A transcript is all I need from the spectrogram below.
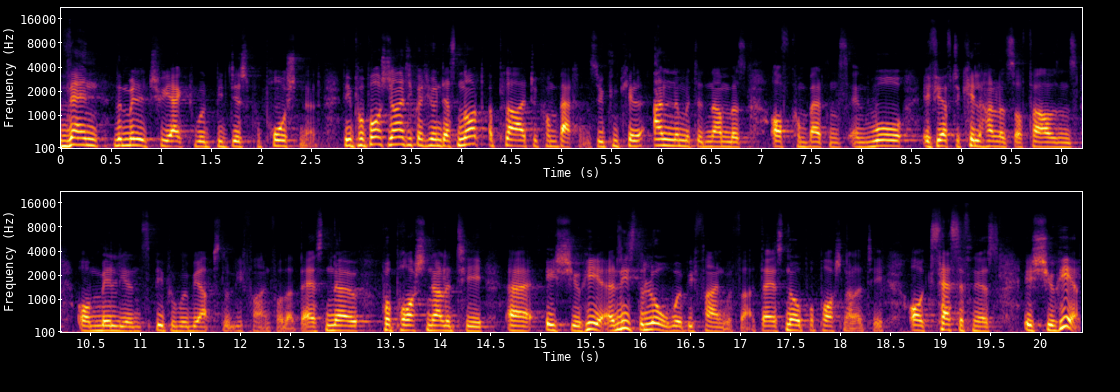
then the military act would be disproportionate. The proportionality criterion does not apply to combatants. You can kill unlimited numbers of combatants in war. If you have to kill hundreds of thousands or millions, people will be absolutely fine for that. There's no proportionality uh, issue here. At least the law will be fine with that. There's no proportionality or excessiveness issue here.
